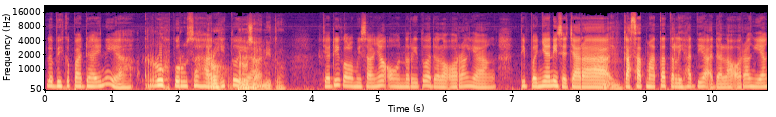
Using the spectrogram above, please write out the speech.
Lebih kepada ini ya, ruh perusahaan Roh itu perusahaan ya. itu. Jadi kalau misalnya owner itu adalah orang yang tipenya nih secara kasat mata terlihat dia adalah orang yang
